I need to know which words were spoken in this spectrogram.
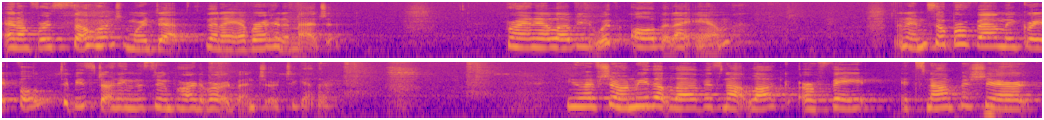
and offers so much more depth than I ever had imagined. Brian, I love you with all that I am. And I'm so profoundly grateful to be starting this new part of our adventure together. You have shown me that love is not luck or fate, it's not bashert,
